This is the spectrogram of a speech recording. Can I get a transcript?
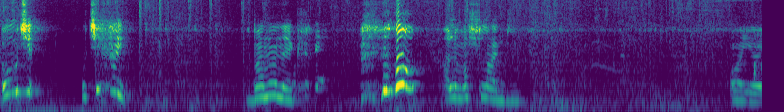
O, ucie... Uciekaj! Bananek! Ale masz lagi. Oj, oj.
